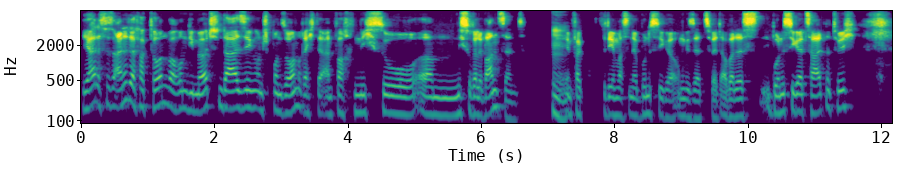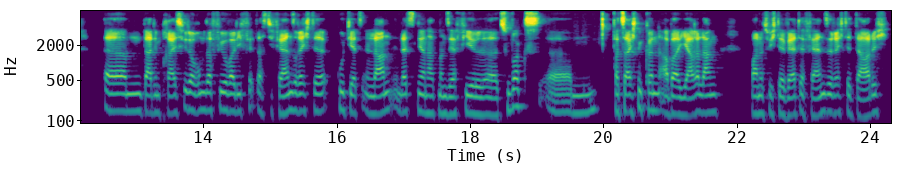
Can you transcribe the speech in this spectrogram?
Ja, das ist einer der Faktoren, warum die Merchandising- und Sponsorenrechte einfach nicht so, ähm, nicht so relevant sind hm. im Vergleich zu dem, was in der Bundesliga umgesetzt wird. Aber das, die Bundesliga zahlt natürlich ähm, da den Preis wiederum dafür, weil die, dass die Fernsehrechte, gut, jetzt in den, in den letzten Jahren hat man sehr viel äh, Zuwachs ähm, verzeichnen können, aber jahrelang war natürlich der Wert der Fernsehrechte dadurch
